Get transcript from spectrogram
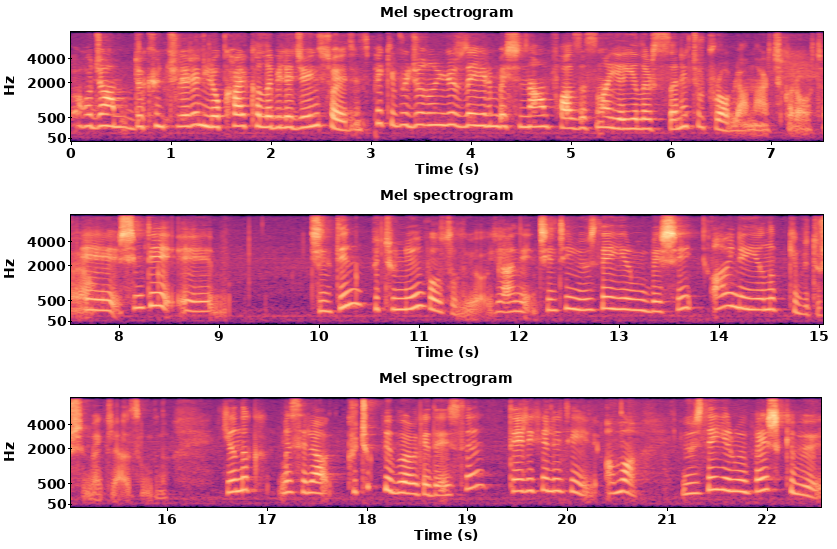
hocam döküntülerin lokal kalabileceğini söylediniz. Peki vücudun %25'inden fazlasına yayılırsa ne tür problemler çıkar ortaya? Ee, şimdi e, cildin bütünlüğü bozuluyor. Yani cildin yüzde 25'i aynı yanık gibi düşünmek lazım bunu. Yanık mesela küçük bir bölgedeyse tehlikeli değil ama yüzde 25 gibi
